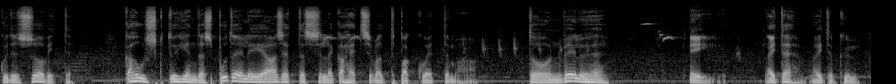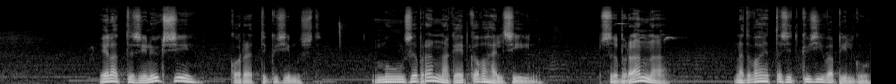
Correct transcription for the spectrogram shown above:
kuidas soovite. Kahusk tühjendas pudeli ja asetas selle kahetsevalt paku ette maha. toon veel ühe. ei, aitäh, aitab küll. elate siin üksi? korrati küsimust. mu sõbranna käib ka vahel siin. Sõbranna? Nad vahetasid küsiva pilgu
